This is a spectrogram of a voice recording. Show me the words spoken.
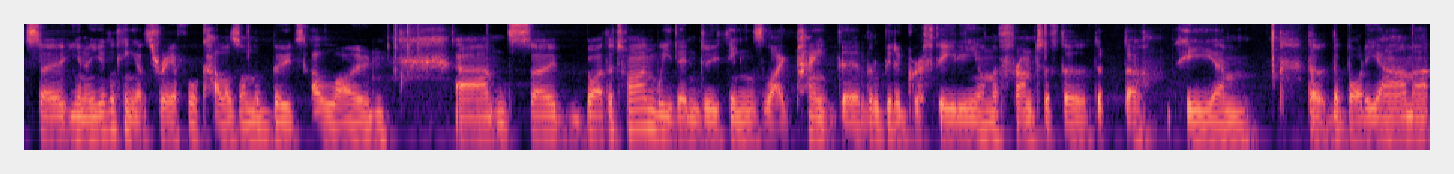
So, you know, you're looking at three or four colors on the boots alone. Um, so, by the time we then do things like paint the little bit of graffiti on the front of the, the, the, the um, the, the body armor,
